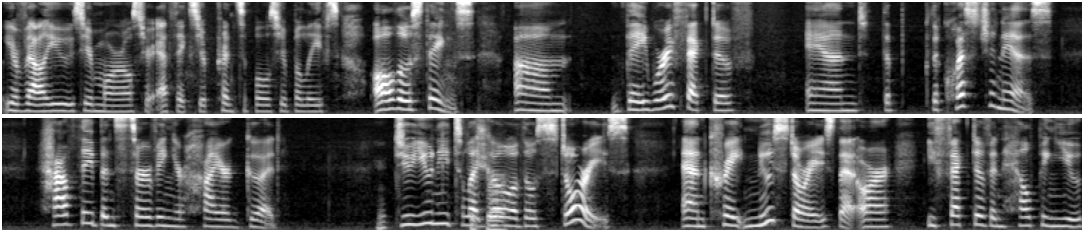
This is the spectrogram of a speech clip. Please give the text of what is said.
Your values, your morals, your ethics, your principles, your beliefs, all those things. Um, they were effective and the the question is have they been serving your higher good do you need to let sure. go of those stories and create new stories that are effective in helping you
